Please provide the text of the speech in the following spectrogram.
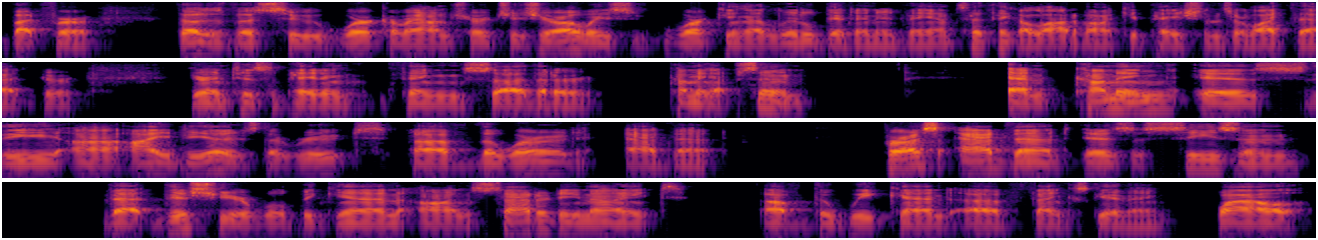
but for those of us who work around churches, you're always working a little bit in advance. I think a lot of occupations are like that. You're you're anticipating things uh, that are coming up soon. And coming is the uh, idea, is the root of the word Advent. For us, Advent is a season that this year will begin on Saturday night of the weekend of Thanksgiving. While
